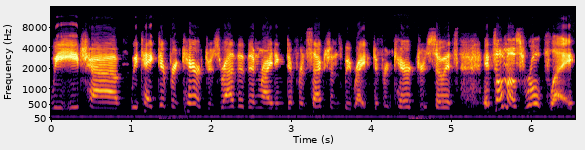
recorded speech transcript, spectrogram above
we each have we take different characters rather than writing different sections, we write different characters. So it's it's almost role play,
